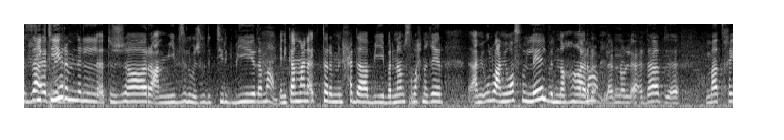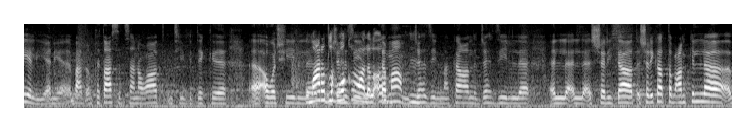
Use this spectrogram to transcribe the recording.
في كثير من التجار عم يبذلوا مجهود كتير كبير. تمام. يعني كان معنا أكثر من حدا ببرنامج صباحنا غير عم يقولوا عم يواصلوا الليل بالنهار. تمام لأنه الإعداد ما تخيلي يعني بعد انقطاع ست سنوات انت بدك آه، أول شيء ومعرض له وقعه على الأرض. تمام تجهزي المكان تجهزي الشركات. الشركات طبعا كلها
